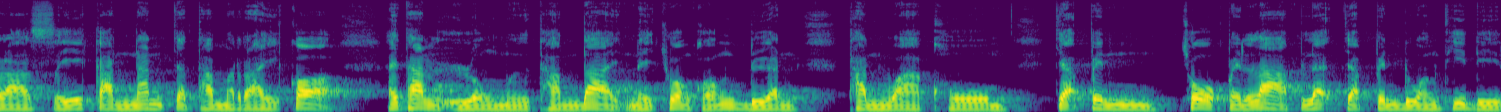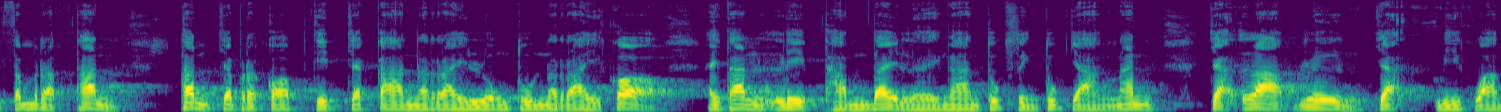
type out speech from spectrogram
ราศีกันนั้นจะทำอะไรก็ ให้ท่านลงมือทำได้ในช่วงของเดือนธันวาคม จะเป็นโชคเป็นลาบและจะเป็นดวงที่ดีสำหรับท่าน ท่านจะประกอบกิจการอะไรลงทุนอะไรก็ให้ท่านรีบทำได้เลยงานทุกสิ่งทุกอย่างนั้น จะราบรื่นจะมีความ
